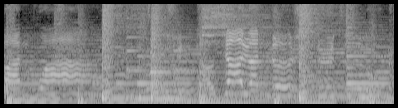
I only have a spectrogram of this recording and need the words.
繁华，在寻找家园的十字路口，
